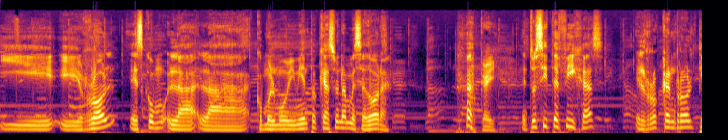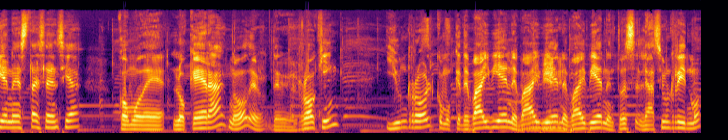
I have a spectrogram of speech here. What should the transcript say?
Y, y roll es como, la, la- como el movimiento que hace una mecedora. Ok. Entonces, si te fijas, el rock and roll tiene esta esencia como de lo que era, ¿no? De, de rocking y un rol como que de va y viene, va y viene, va y viene. Entonces le hace un ritmo,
